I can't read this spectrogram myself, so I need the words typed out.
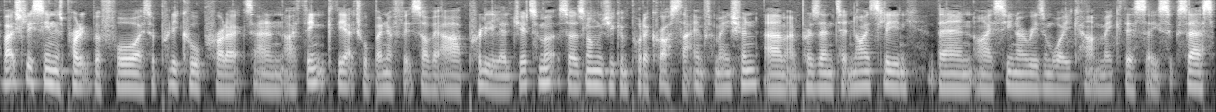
I've actually seen this product before. It's a pretty cool product and I think the actual benefits of it are pretty legitimate. So as long as you can put across that information um, and present it nicely, then I see no reason why you can't make this a success.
